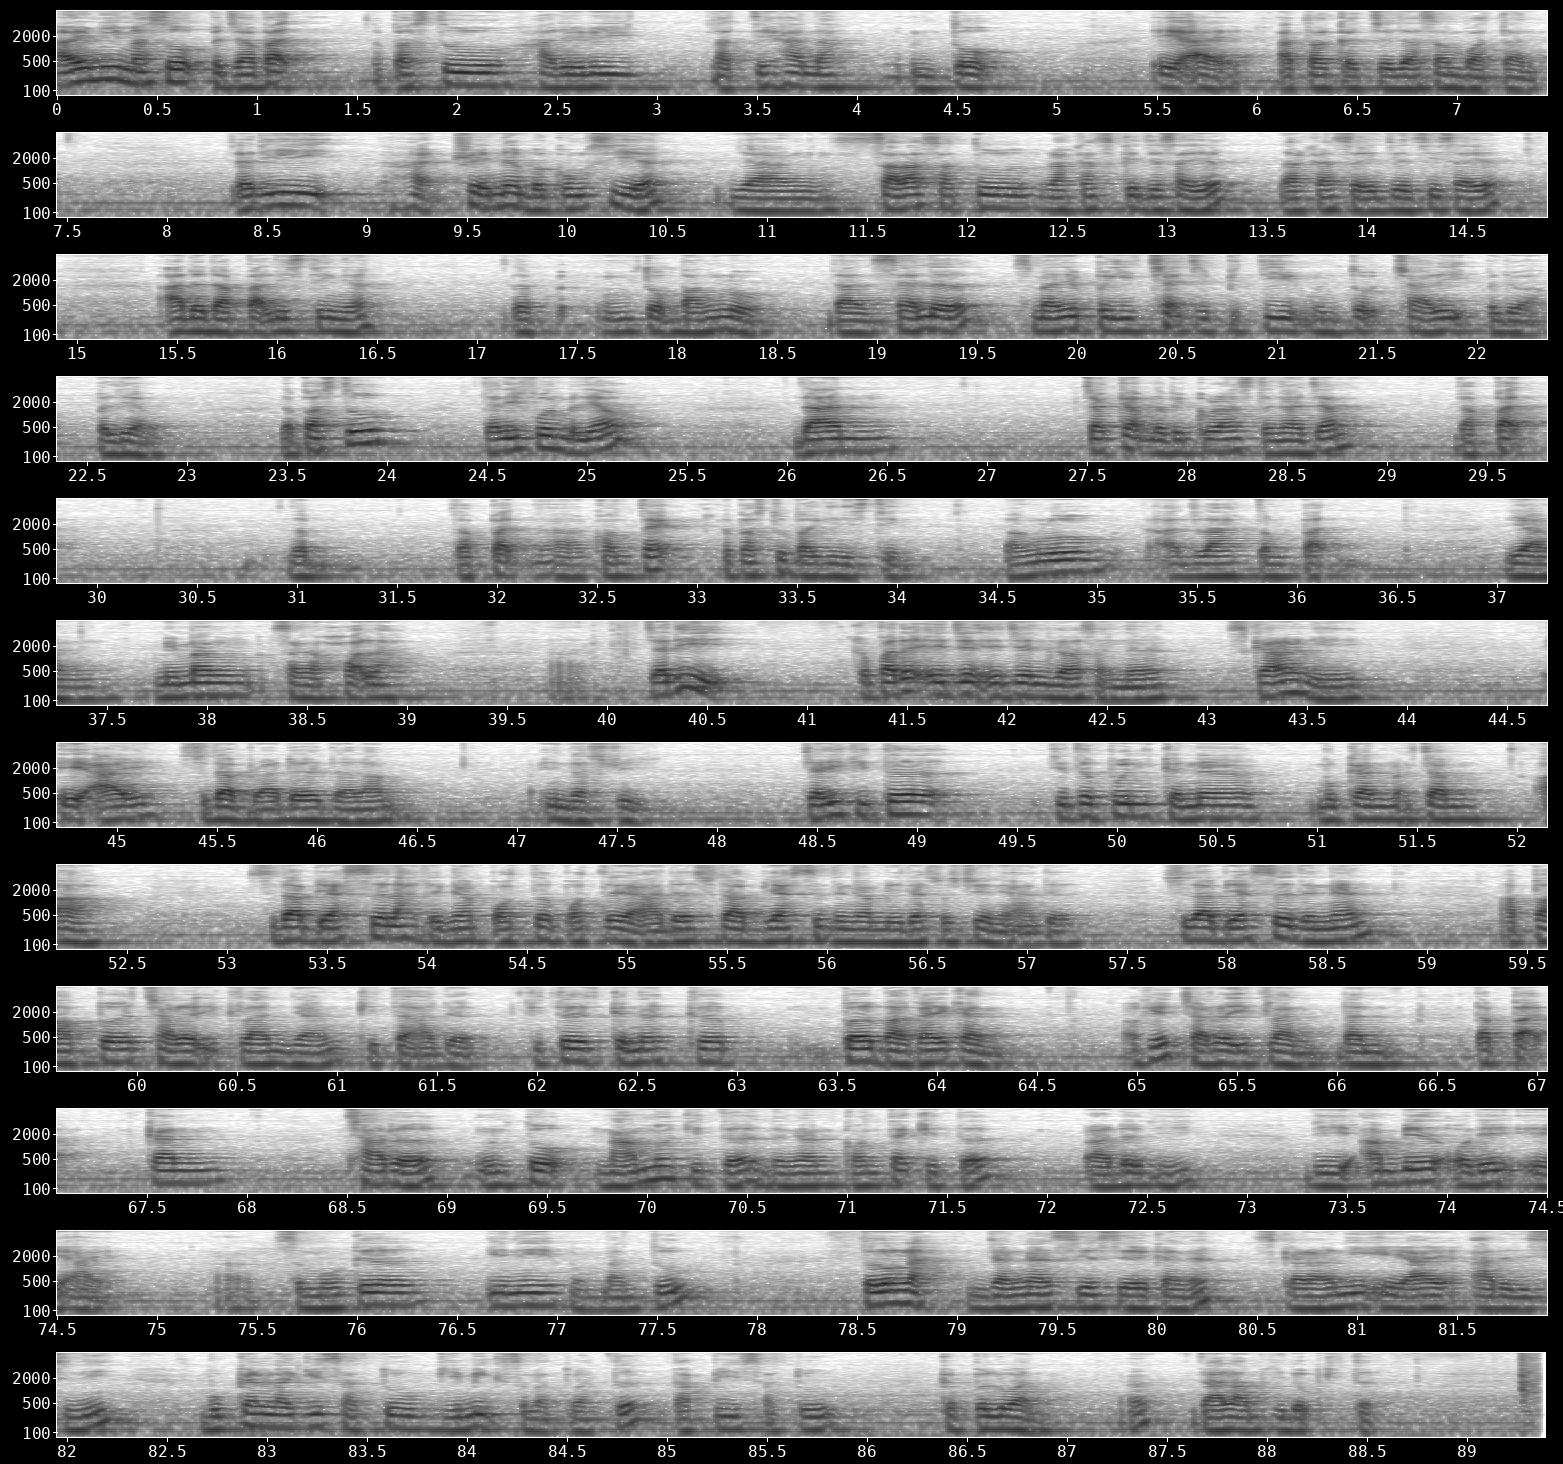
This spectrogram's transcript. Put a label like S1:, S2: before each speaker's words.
S1: hari ni masuk pejabat lepas tu hadiri latihan lah untuk AI atau kecerdasan buatan. Jadi trainer berkongsi ya yang salah satu rakan sekerja saya, rakan seagensi saya ada dapat listing ya untuk banglo dan seller sebenarnya pergi chat GPT untuk cari beliau. beliau. Lepas tu telefon beliau dan cakap lebih kurang setengah jam dapat dapat uh, contact lepas tu bagi listing. Banglo adalah tempat yang memang sangat hot lah. Uh, jadi kepada ejen-ejen luar sana sekarang ni AI sudah berada dalam industri. Jadi kita kita pun kena bukan macam ah sudah biasalah dengan portal-portal yang ada, sudah biasa dengan media sosial yang ada. Sudah biasa dengan apa-apa cara iklan yang kita ada. Kita kena ke pelbagaikan okay, cara iklan dan dapatkan cara untuk nama kita dengan kontak kita berada di diambil oleh AI. Ha, semoga ini membantu. Tolonglah jangan sia-siakan ya. Sekarang ni AI ada di sini bukan lagi satu gimmick semata-mata tapi satu keperluan ha, dalam hidup kita.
